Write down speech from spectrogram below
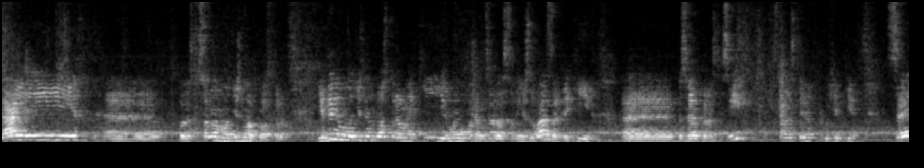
Далі е, стосовно молодіжного простору. Єдиним молодіжним простором, який ми можемо зараз організувати завдяки е, Писаренко Анастасії, старості Кухівки, це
